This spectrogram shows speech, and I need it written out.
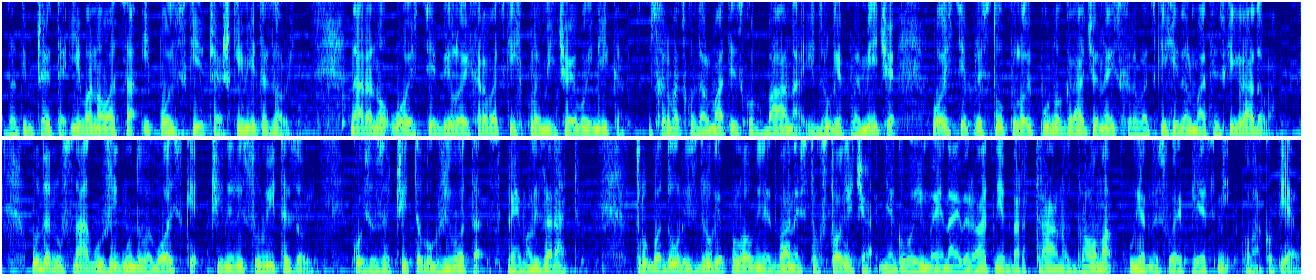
zatim čete Ivanovaca i poljski i češki vitezovi. Naravno, u vojsci je bilo i hrvatskih plemića i vojnika. Uz hrvatsko-dalmatinskog bana i druge plemiće, vojsci je pristupilo i puno građana iz hrvatskih i dalmatinskih gradova. Udarnu snagu Žigmundove vojske činili su vitezovi, koji su se čitavog života spremali za rat. Trubadur iz druge polovine 12. stoljeća, njegovo ime je najvjerojatnije Bartran od Broma, u jednoj svojoj pjesmi ovako pjeva.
